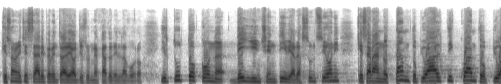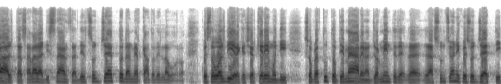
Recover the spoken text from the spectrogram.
che sono necessarie per entrare oggi sul mercato del lavoro. Il tutto con degli incentivi alle assunzioni che saranno tanto più alti quanto più alta sarà la distanza del soggetto dal mercato del lavoro. Questo vuol dire che cercheremo di soprattutto piemare maggiormente le assunzioni quei soggetti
